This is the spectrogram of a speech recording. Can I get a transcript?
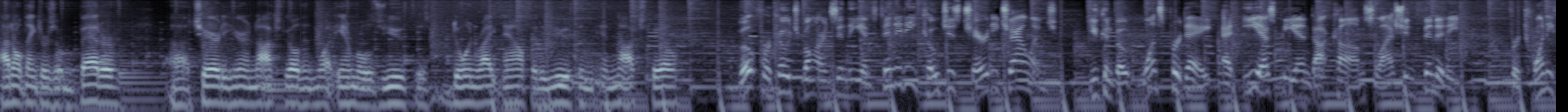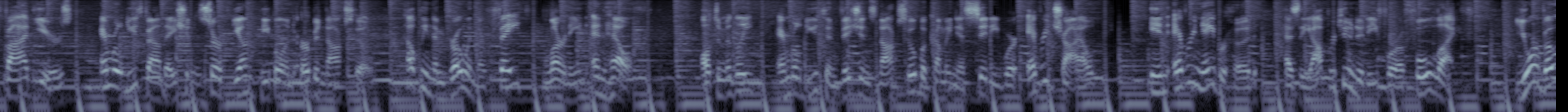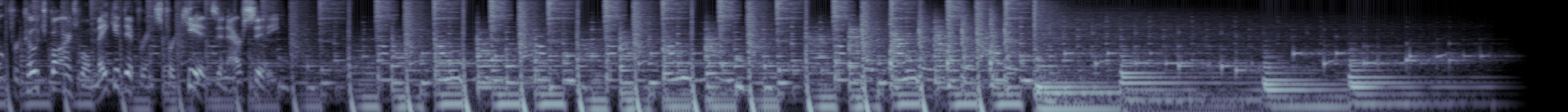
I don't think there's a better uh, charity here in Knoxville than what Emerald's Youth is doing right now for the youth in, in Knoxville. Vote for Coach Barnes in the Infiniti Coaches Charity Challenge. You can vote once per day at espn.com slash infiniti. For 25 years, Emerald Youth Foundation has served young people in urban Knoxville, helping them grow in their faith, learning, and health. Ultimately, Emerald Youth envisions Knoxville becoming a city where every child in every neighborhood has the opportunity for a full life. Your vote for Coach Barnes will make a difference for kids in our city.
